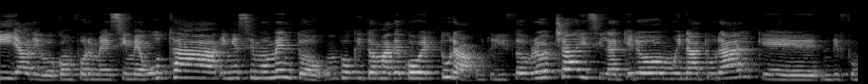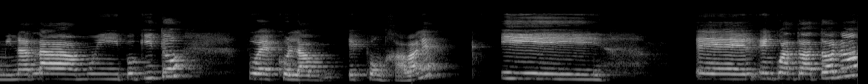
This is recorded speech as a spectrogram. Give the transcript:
Y ya os digo, conforme si me gusta en ese momento un poquito más de cobertura, utilizo brocha y si la quiero muy natural, que difuminarla muy poquito, pues con la esponja, ¿vale? Y en cuanto a tonos,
